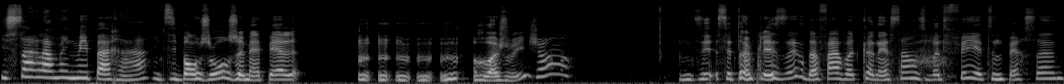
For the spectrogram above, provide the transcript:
il serre la main de mes parents. Il dit bonjour, je m'appelle hum, hum, hum, Roger, genre. Il dit c'est un plaisir de faire votre connaissance. Votre fille est une personne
